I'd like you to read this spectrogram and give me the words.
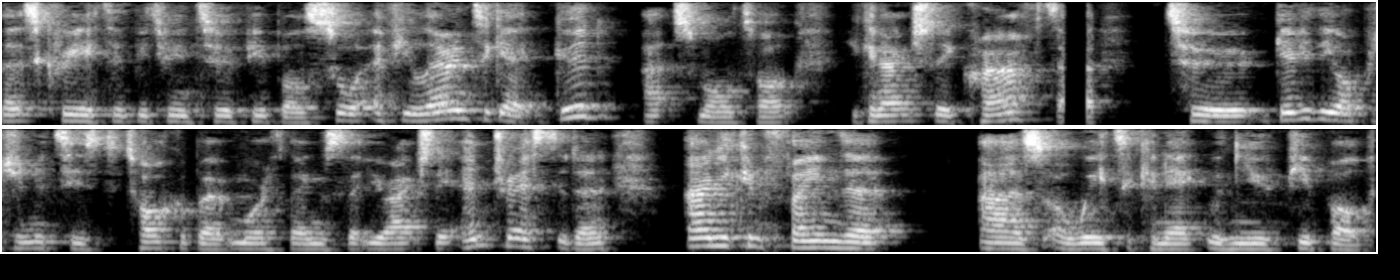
that's created between two people. So if you learn to get good at small talk you can actually craft to give you the opportunities to talk about more things that you're actually interested in, and you can find it as a way to connect with new people.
